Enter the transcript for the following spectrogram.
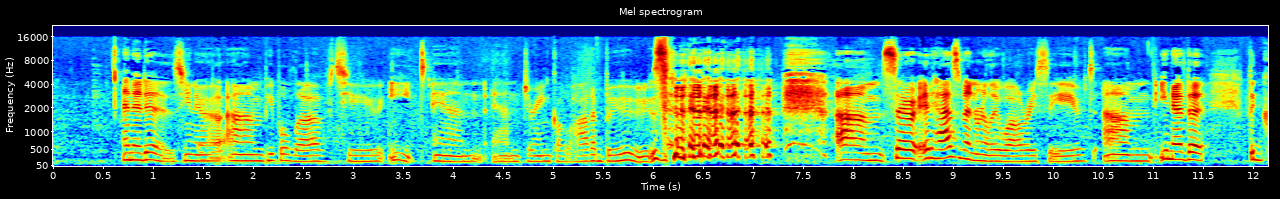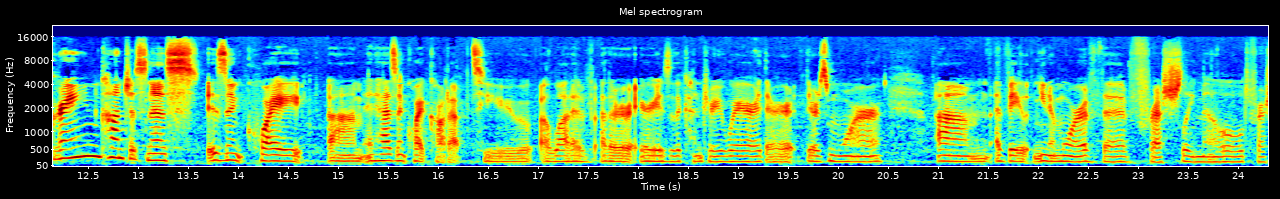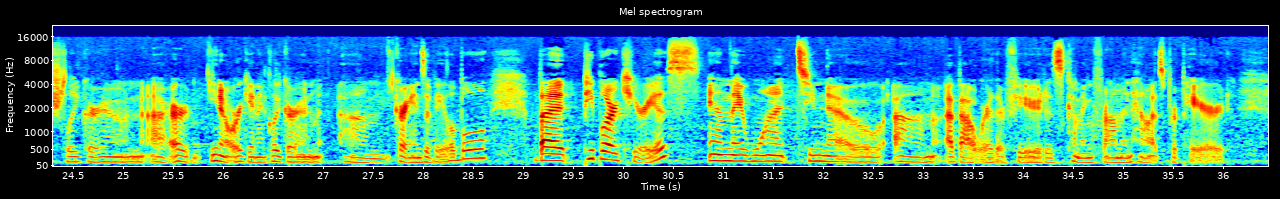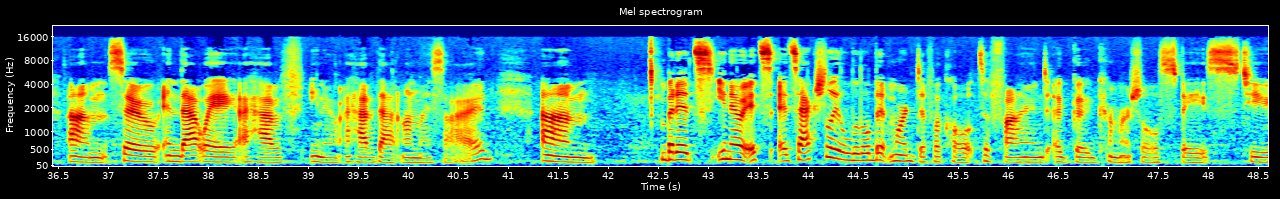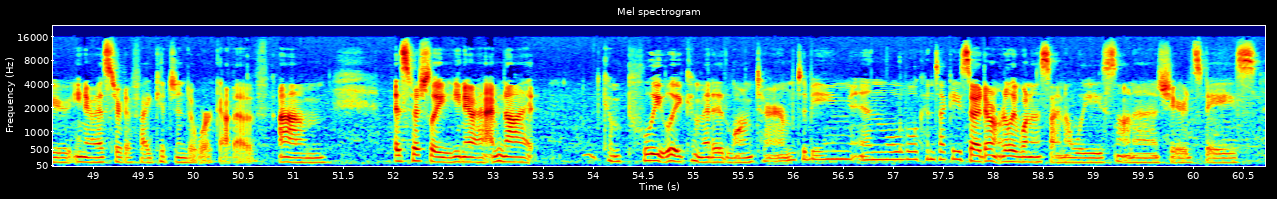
and it is. You know, um, people love to eat and and drink a lot of booze. um, so it has been really well received. Um, you know, the the grain consciousness isn't quite. Um, it hasn't quite caught up to a lot of other areas of the country where there there's more um, avail- you know, more of the freshly milled, freshly grown, uh, or you know, organically grown um, grains available. But people are curious and they want to know um, about where their food is coming from and how it's prepared. Um, so in that way, I have you know, I have that on my side. Um, but it's you know it's it's actually a little bit more difficult to find a good commercial space to you know a certified kitchen to work out of. Um, especially you know i'm not completely committed long term to being in louisville kentucky so i don't really want to sign a lease on a shared space.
